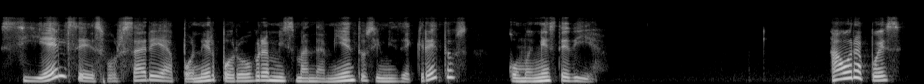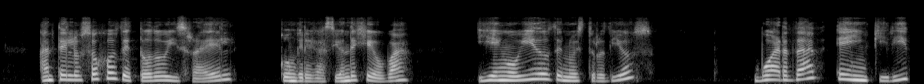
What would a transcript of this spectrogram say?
si él se esforzare a poner por obra mis mandamientos y mis decretos, como en este día. Ahora pues, ante los ojos de todo Israel, congregación de Jehová, y en oídos de nuestro Dios, guardad e inquirid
